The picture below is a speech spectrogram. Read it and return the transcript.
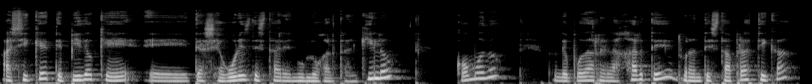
Así que te pido que eh, te asegures de estar en un lugar tranquilo, cómodo, donde puedas relajarte durante esta práctica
